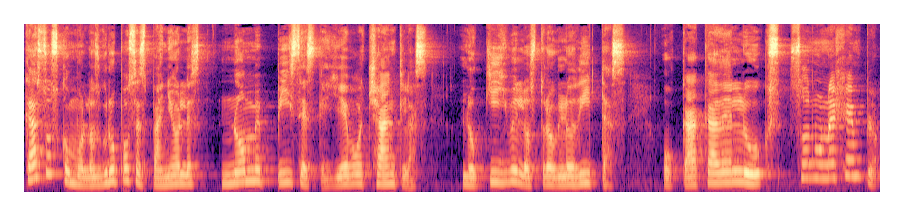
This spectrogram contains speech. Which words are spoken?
Casos como los grupos españoles No me pises que llevo chanclas, Loquillo y los trogloditas o Caca Deluxe son un ejemplo.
